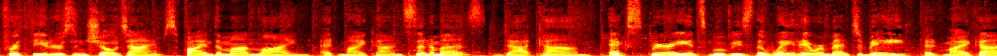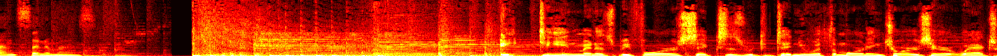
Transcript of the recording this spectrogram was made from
For theaters and showtimes, find them online at myconcinemas.com. Experience movies the way they were meant to be at Micon Cinemas. 18 minutes before 6 as we continue with the morning chores here at WAXX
